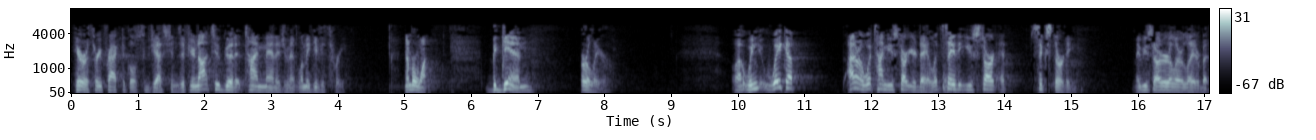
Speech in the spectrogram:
Here are three practical suggestions. If you're not too good at time management, let me give you three. Number one, begin earlier. Uh, when you wake up, I don't know what time you start your day. Let's say that you start at 6:30. Maybe you start earlier or later, but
